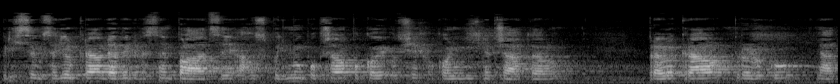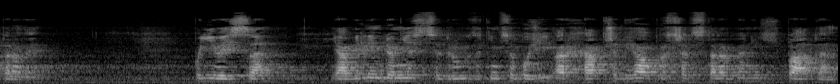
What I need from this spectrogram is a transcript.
Když se usadil král David ve svém paláci a hospodin mu popřál pokoj od všech okolních nepřátel, pravil král proroku Nátanovi. Podívej se, já bydlím v domě z cedrů, zatímco boží archa přebíhá uprostřed stanovených pláten,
